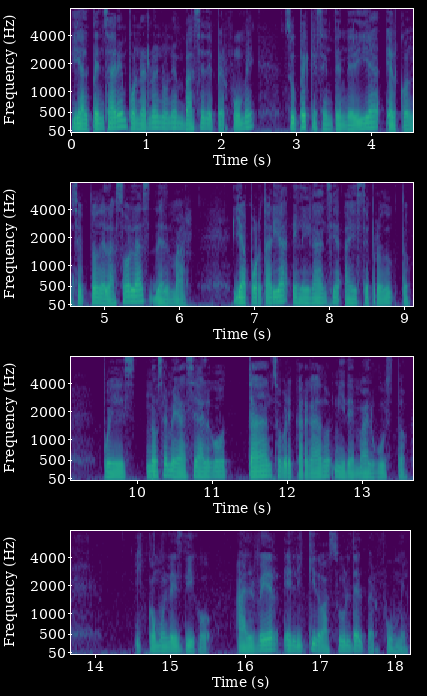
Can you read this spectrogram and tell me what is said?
y al pensar en ponerlo en un envase de perfume, supe que se entendería el concepto de las olas del mar, y aportaría elegancia a este producto, pues no se me hace algo tan sobrecargado ni de mal gusto. Y como les digo, al ver el líquido azul del perfume,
